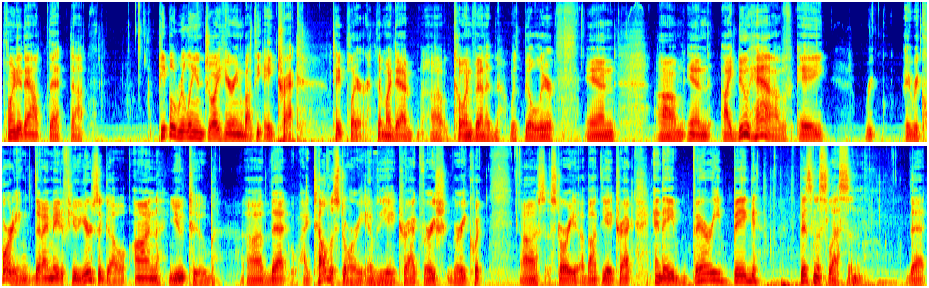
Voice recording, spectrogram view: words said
pointed out that uh, people really enjoy hearing about the eight track tape player that my dad uh, co-invented with Bill Lear, and um, and I do have a re- a recording that I made a few years ago on YouTube uh, that I tell the story of the eight track, very very quick uh, story about the eight track, and a very big business lesson that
